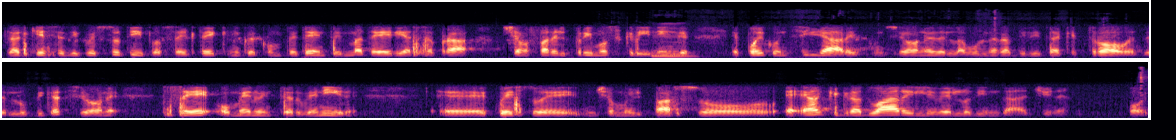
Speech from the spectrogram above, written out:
la richiesta di questo tipo, se il tecnico è competente in materia, saprà diciamo, fare il primo screening Mm. e poi consigliare in funzione della vulnerabilità che trova e dell'ubicazione se o meno intervenire. Eh, questo è diciamo, il passo e anche graduare il livello di indagine. Poi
